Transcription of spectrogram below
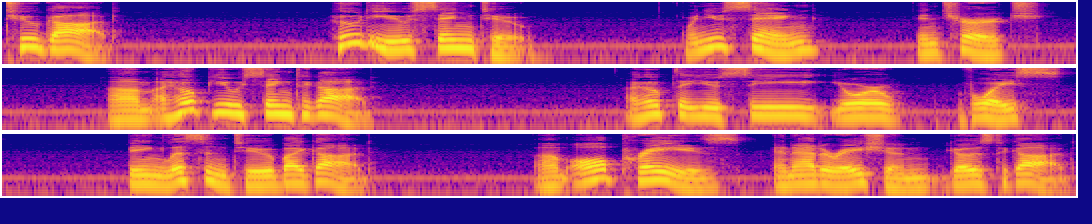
to God. Who do you sing to? When you sing in church, um, I hope you sing to God. I hope that you see your voice being listened to by God. Um, all praise and adoration goes to God.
